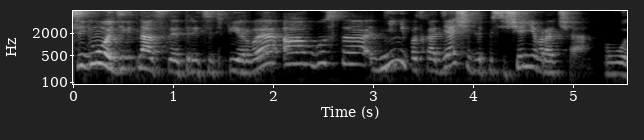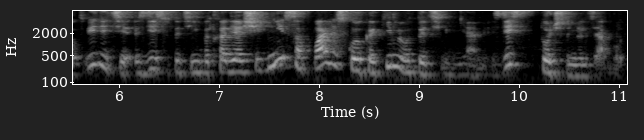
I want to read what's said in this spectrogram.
7 19 31 августа дни неподходящие для посещения врача. Вот видите здесь вот эти неподходящие дни совпали с кое-какими вот этими днями. Здесь точно нельзя будет.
